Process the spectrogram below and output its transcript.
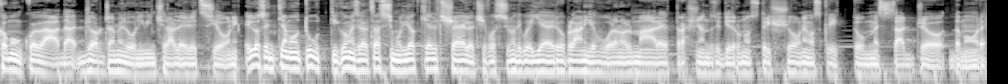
Comunque vada, Giorgia Meloni vincerà le elezioni. E lo sentiamo tutti come se alzassimo gli occhi al cielo e ci fosse uno di quegli aeroplani che volano al mare, trascinandosi dietro uno striscione con scritto un messaggio d'amore.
